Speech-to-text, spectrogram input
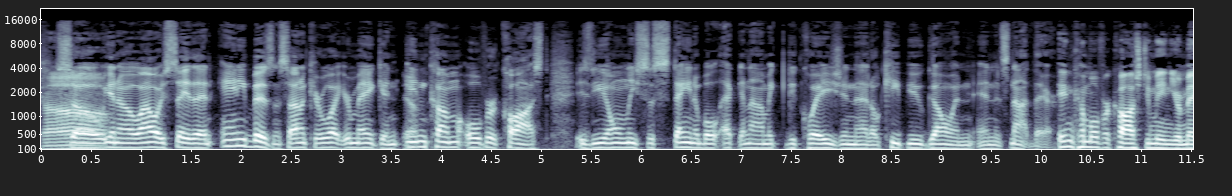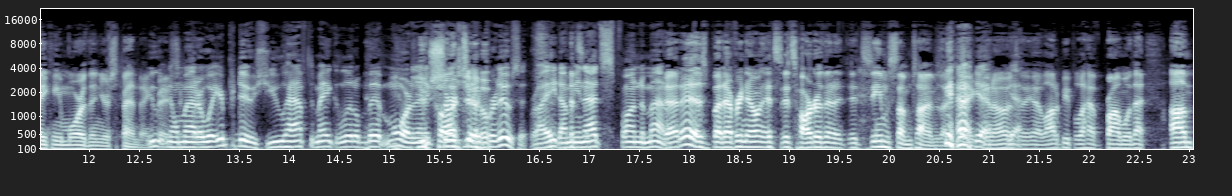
So you know, I always say that any business, I don't care what you're making, income over cost is the only sustainable economic equation that'll keep you going, and it's not there. Income over cost, you mean you're making more than you're spending? You- no matter what you produce, you have to make a little bit more than it sure costs you to produce it, right? I mean, that's fundamental. That is, but every now and it's it's harder than it, it seems sometimes. I think yeah, you know yeah. A lot of people have a problem with that. Um,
